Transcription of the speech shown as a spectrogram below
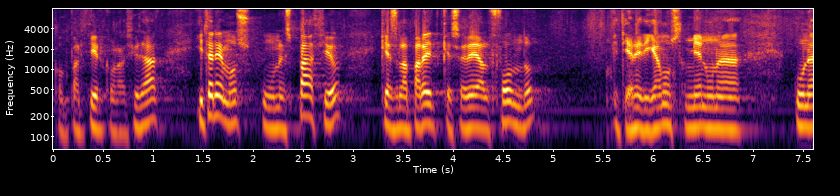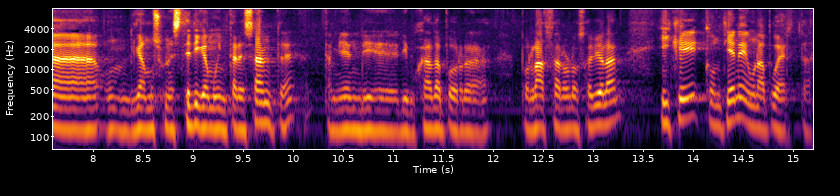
compartir con la ciudad. Y tenemos un espacio, que es la pared que se ve al fondo, que tiene, digamos, también una, una, digamos, una estética muy interesante, también dibujada por, por Lázaro Rosa Violán, y que contiene una puerta.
